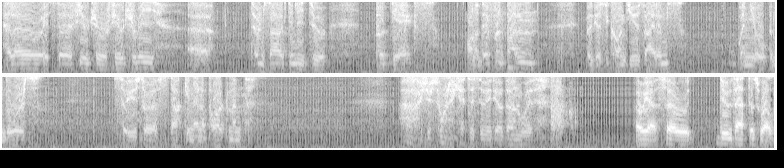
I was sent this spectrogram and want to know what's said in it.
Hello, it's the future future me. Uh, turns out you need to put the X on a different button because you can't use items when you open doors. So you're sort of stuck in an apartment. I just want to get this video done with. Oh yeah, so do that as well.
